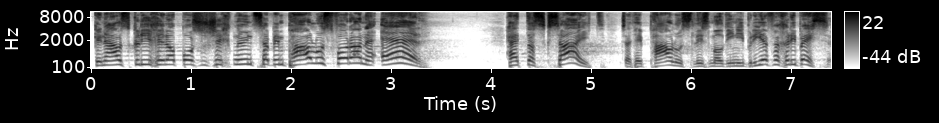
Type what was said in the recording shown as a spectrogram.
Genau das gleiche in Apostelgeschichte 19 beim Paulus voran. Er hat das gesagt. Gesagt, hey Paulus, lies mal deine Briefe ein bisschen besser.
